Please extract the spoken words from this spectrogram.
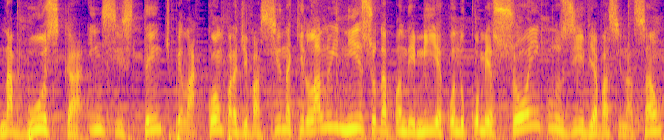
na busca insistente pela compra de vacina, que lá no início da pandemia, quando começou inclusive a vacinação,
